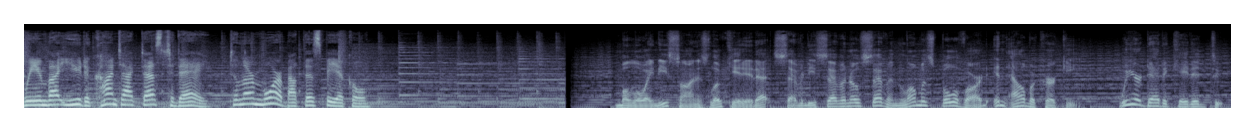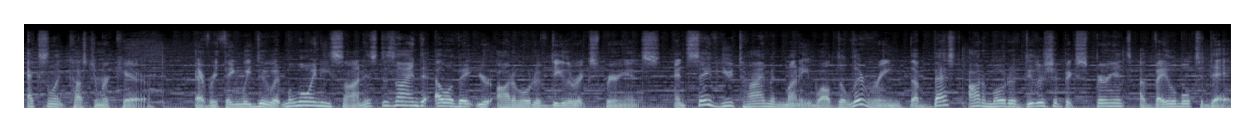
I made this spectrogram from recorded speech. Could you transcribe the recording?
We invite you to contact us today to learn more about this vehicle. Melloy Nissan is located at 7707 Lomas Boulevard in Albuquerque. We are dedicated to excellent customer care. Everything we do at Melloy Nissan is designed to elevate your automotive dealer experience and save you time and money while delivering the best automotive dealership experience available today.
